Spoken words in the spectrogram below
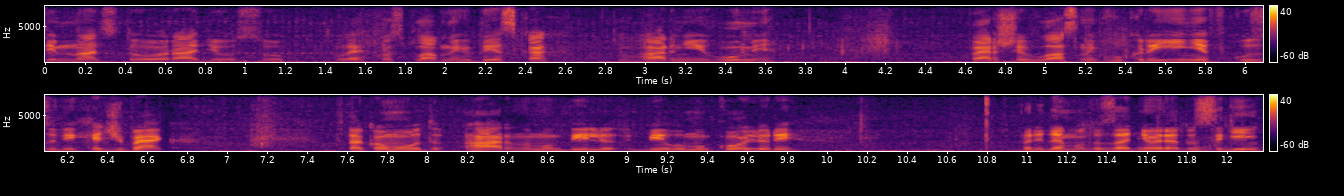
17-го радіусу легкосплавних дисках, в гарній гумі. Перший власник в Україні в кузові хетчбек в такому от гарному білому кольорі. Перейдемо до заднього ряду сидінь.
